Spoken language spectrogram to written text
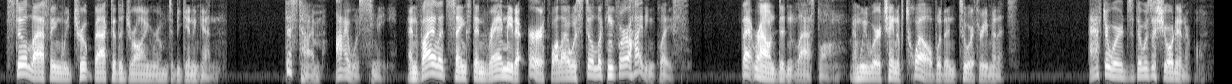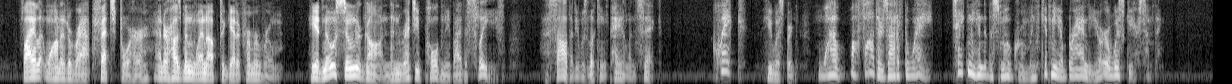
Still laughing, we trooped back to the drawing room to begin again. This time, I was Smee, and Violet Sangston ran me to earth while I was still looking for a hiding place. That round didn't last long, and we were a chain of twelve within two or three minutes. Afterwards, there was a short interval. Violet wanted a wrap fetched for her, and her husband went up to get it from her room. He had no sooner gone than Reggie pulled me by the sleeve. I saw that he was looking pale and sick. Quick, he whispered, while, while father's out of the way. take me into the smoke room and give me a brandy or a whiskey or something.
